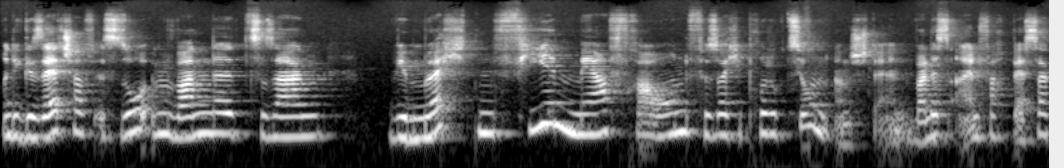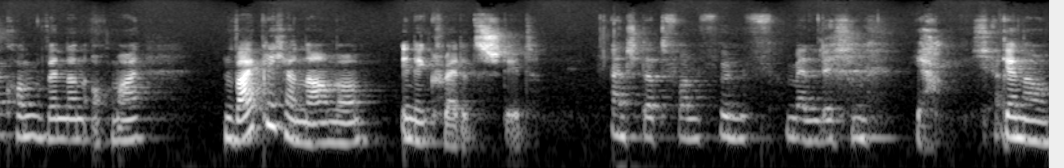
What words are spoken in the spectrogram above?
Und die Gesellschaft ist so im Wandel zu sagen, wir möchten viel mehr Frauen für solche Produktionen anstellen, weil es einfach besser kommt, wenn dann auch mal ein weiblicher Name in den Credits steht. Anstatt von fünf männlichen. Ja, ja. genau.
